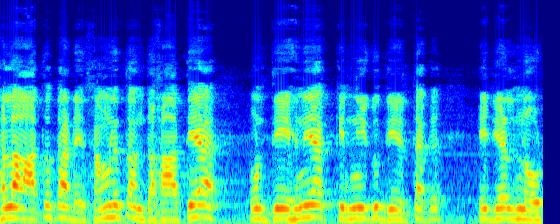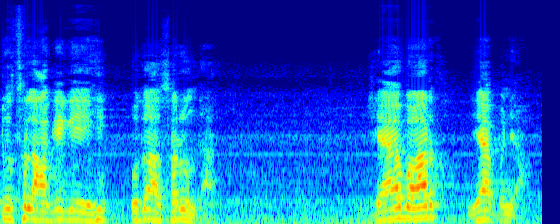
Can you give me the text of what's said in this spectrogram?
ਹਾਲਾਤ ਤੁਹਾਡੇ ਸਾਹਮਣੇ ਤੁਹਾਨੂੰ ਦਿਖਾਤੇ ਆ। ਹੁਣ ਦੇਖਦੇ ਆ ਕਿੰਨੀ ਕੁ ਦੇਰ ਤੱਕ ਇਹ ਜਿਹੜਾ ਨੋਟਿਸ ਲਾ ਕੇ ਗਏ ਸੀ, ਉਹਦਾ ਅਸਰ ਹੁੰਦਾ। ਜੈ ਭਾਰਤ ਜੈ ਪੰਜਾਬ।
